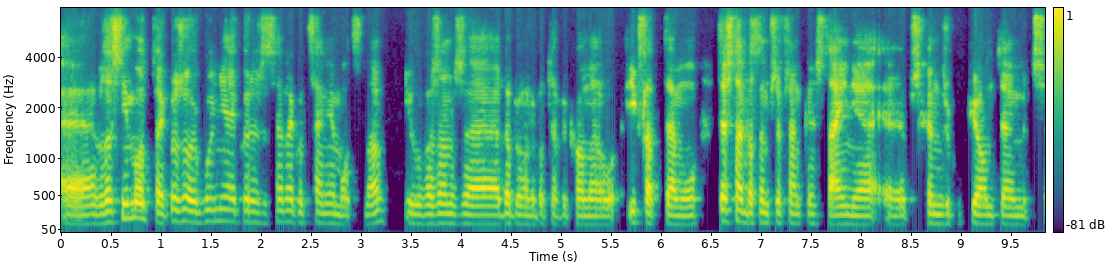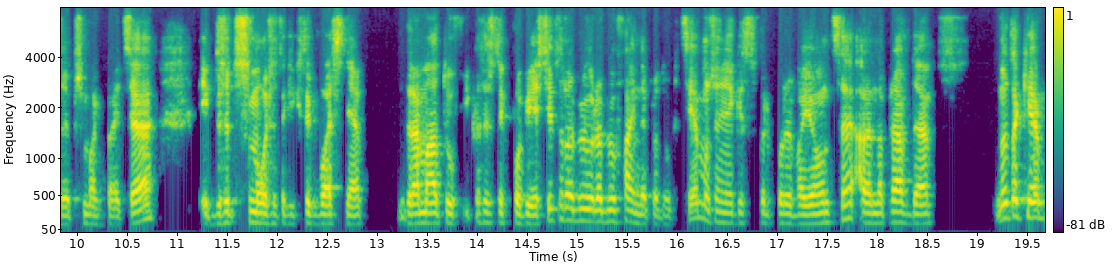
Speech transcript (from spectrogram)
E, zacznijmy od tego, że ogólnie jako reżysera go cenię mocno i uważam, że dobrą robotę wykonał x lat temu, też na własnym przy Frankensteinie, e, przy Henryku V czy przy Macbethie i gdy się trzymało się takich tych właśnie dramatów i klasycznych powieści, to robił, robił fajne produkcje, może nie jakieś super porywające, ale naprawdę no takie,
